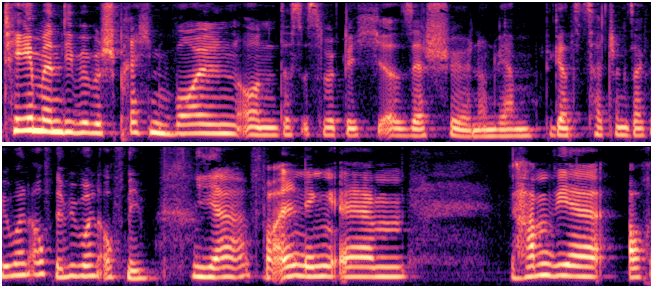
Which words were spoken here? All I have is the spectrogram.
Themen, die wir besprechen wollen und das ist wirklich äh, sehr schön und wir haben die ganze Zeit schon gesagt, wir wollen aufnehmen, wir wollen aufnehmen. Ja, vor allen Dingen ähm, haben wir auch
